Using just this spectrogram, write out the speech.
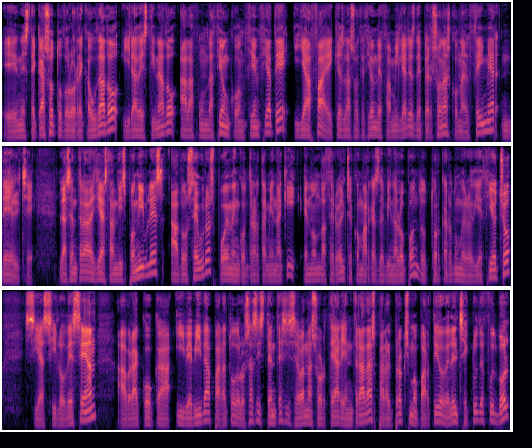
En este caso, todo lo recaudado irá destinado a la Fundación Concienciate y a FAE, que es la Asociación de Familiares de Personas con Alzheimer de Elche. Las entradas ya están disponibles a dos euros. Pueden encontrar también aquí en Onda Cero Elche, Comarcas de Vinalopón, Doctor Caro número 18. Si así lo desean, habrá coca y bebida para todos los asistentes y se van a sortear entradas para el próximo partido del Elche Club de Fútbol,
